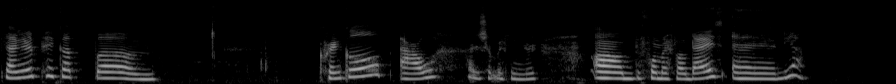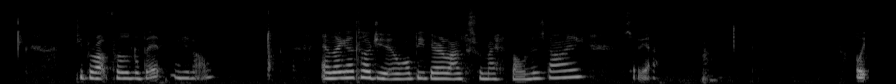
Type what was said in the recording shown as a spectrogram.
Okay, I'm gonna pick up um crinkle. Ow. I just hit my finger. Um, before my phone dies. And yeah. Keep her up for a little bit, you know. And like I told you, it won't be very long because my phone is dying. So yeah. Oh wait,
